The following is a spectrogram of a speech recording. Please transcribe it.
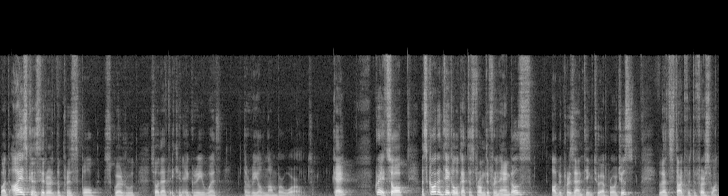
But i is considered the principal square root so that it can agree with the real number world. Okay, great. So let's go ahead and take a look at this from different angles. I'll be presenting two approaches. Let's start with the first one.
